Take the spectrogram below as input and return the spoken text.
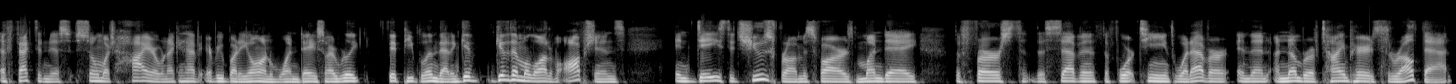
effectiveness so much higher when I can have everybody on one day. So I really fit people in that and give give them a lot of options and days to choose from as far as Monday, the 1st, the 7th, the 14th, whatever, and then a number of time periods throughout that.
